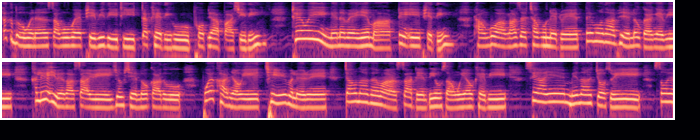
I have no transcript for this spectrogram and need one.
တက္ကသိုလ်ဝန်ထမ်းစာမိုးပွဲဖြည့်ပြီးသည့်အထိတက်ခဲ့သည်ဟုဖော်ပြပါရှိသည်ထေဝင်း၏ငယ်နာမည်ရင်းမှာတင်အေးဖြစ်သည်1956ခုနှစ်တွင်တင်မောသားဖြင့်လုပ်ကိုင်ခဲ့ပြီးခလေးအရွယ်ကစ၍ရုပ်ရှင်လောကသို့ပွဲခါညောင်ရေးချေရွေးမလွယ်တွင်ကျောင်းသားကမ်းမှစတင်တရုပ်ဆောင်ဝင်ရောက်ခဲ့ပြီးဆရာရင်မင်းသားကျော်ဆွေ၏စောရ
